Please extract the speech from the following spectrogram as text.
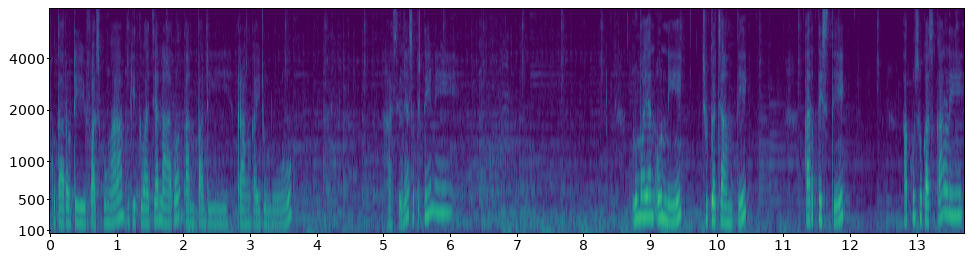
Aku taruh di vas bunga, begitu aja naruh tanpa dirangkai dulu. Hasilnya seperti ini. Lumayan unik, juga cantik, artistik. Aku suka sekali.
